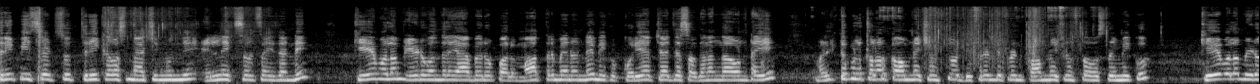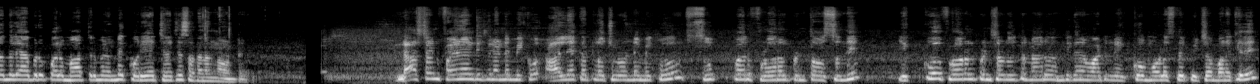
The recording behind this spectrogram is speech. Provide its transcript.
three piece sets three colours matching ఉంది. ఎల్ ఎక్సెల్ సైజ్ అండి. కేవలం ఏడు వందల యాభై రూపాయలు మాత్రమేనండి. మీకు కొరియర్ చార్జెస్ అదనంగా ఉంటాయి. మల్టిపుల్ కలర్ కాంబినేషన్స్తో డిఫరెంట్ డిఫరెంట్ కాంబినేషన్స్తో వస్తాయి మీకు. కేవలం ఏడు వందల యాభై రూపాయలు మాత్రమేనండి. కొరియర్ చార్జెస్ అదనంగా ఉంటాయి. లాస్ట్ అండ్ ఫైనల్ డిజైన్ అంటే మీకు. ఆలియా కట్లో చూడండి మీకు. సూపర్ ఫ్లోరల్ ప్రింట్తో వస్తుంది. ఎక్కువ ఫ్లోరల్ ప్రింట్స్ అడుగుతున్నారు. అందుకని వాటిలో ఎక్కువ మోడల్స్ తెప్పించాం మనకి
